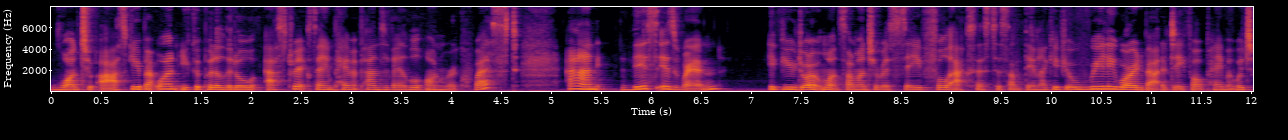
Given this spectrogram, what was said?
want to ask you about one you could put a little asterisk saying payment plans available on request. And this is when if you don't want someone to receive full access to something like if you're really worried about a default payment which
